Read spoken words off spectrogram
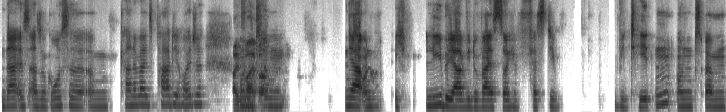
da ist also große ähm, Karnevalsparty heute. Und Altweiber. ähm, ja, und ich liebe ja, wie du weißt, solche Festivitäten. Und ähm,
